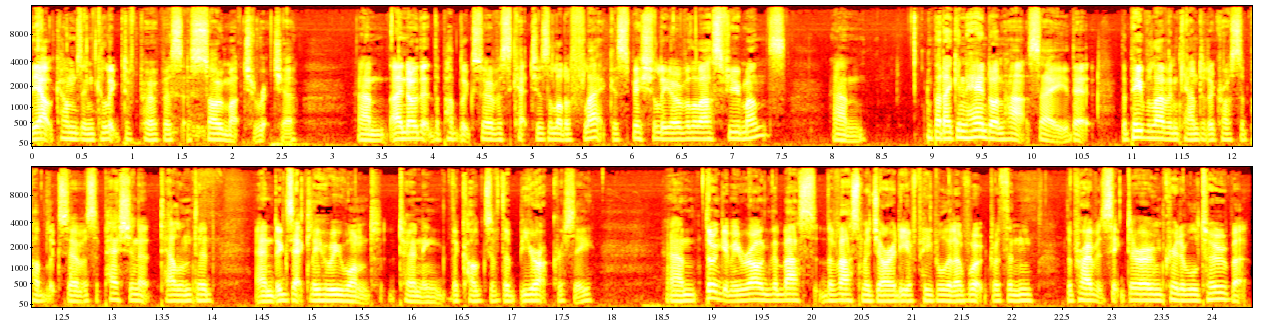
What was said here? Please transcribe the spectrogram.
the outcomes and collective purpose are so much richer. Um, I know that the public service catches a lot of flack, especially over the last few months. Um, but I can hand on heart say that the people I've encountered across the public service are passionate, talented, and exactly who we want, turning the cogs of the bureaucracy. Um, don't get me wrong, the vast, the vast majority of people that I've worked with in the private sector are incredible too, but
